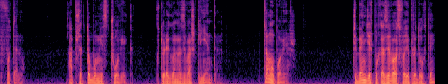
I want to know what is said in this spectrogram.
w fotelu, a przed tobą jest człowiek, którego nazywasz klientem. Co mu powiesz? Czy będziesz pokazywał swoje produkty?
